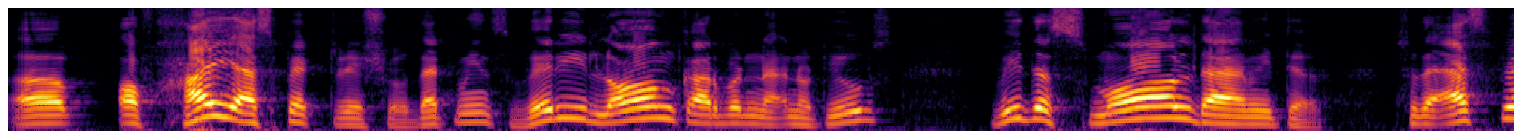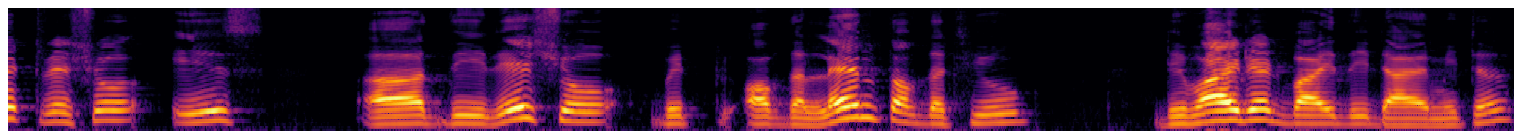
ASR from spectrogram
uh, of high aspect ratio that means very long carbon nanotubes with a small diameter. So, the aspect ratio is uh, the ratio of the length of the tube divided by the diameter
